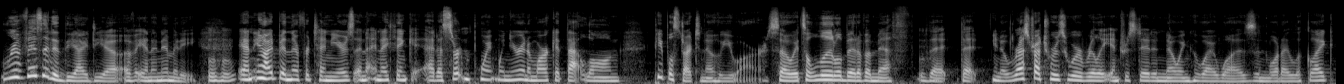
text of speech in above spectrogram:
revisited the idea of anonymity?" Mm-hmm. And you know, I'd been there for ten years, and, and I think at a certain point, when you're in a market that long, people start to know who you are. So it's a little bit of a myth mm-hmm. that that you know restaurateurs who were really interested in knowing who I was and what I look like.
